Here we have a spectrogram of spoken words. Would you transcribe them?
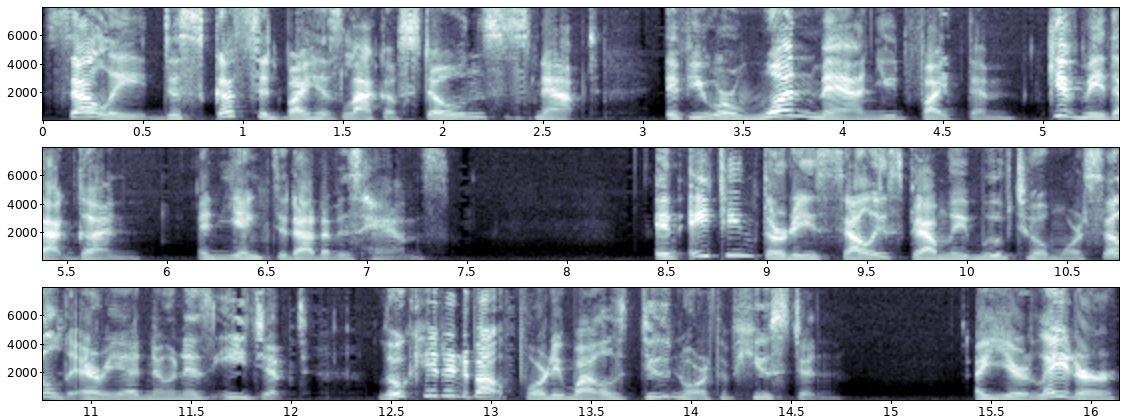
Sally, disgusted by his lack of stones, snapped, If you were one man, you'd fight them. Give me that gun and yanked it out of his hands. In 1830, Sally's family moved to a more settled area known as Egypt, located about 40 miles due north of Houston. A year later,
